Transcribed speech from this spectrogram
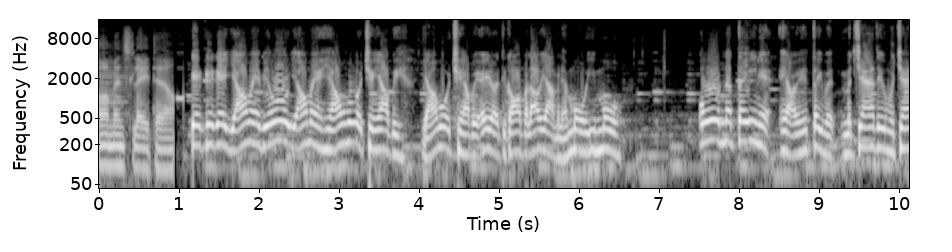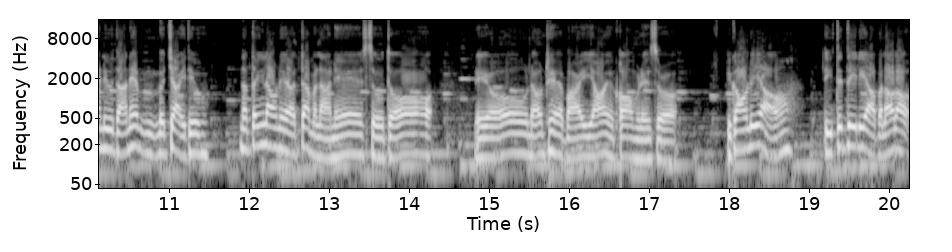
moments later. ကဲကဲကဲရောင်းမယ်ဗျို့ရောင်းမယ်ရောင်းဖို့အချိန်ရောက်ပြီရောင်းဖို့အချိန်ရောက်ပြီအဲ့တော့ဒီကောင်ကဘယ်လောက်ရမလဲမိုးကြီးမိုးအိုးနှစ်သိန်းနဲ့အဲ့ရောက်ရေးတိတ်မကြမ်းသေးဘူးမကြမ်းသေးဘူးဒါနဲ့မကြိုက်သေးဘူးနှစ်သိန်းလောက်နဲ့တော့တက်မလာနဲ့ဆိုတော့နေရောနောက်ထပ်ဘာကြီးရောင်းရင်ကောင်းမလဲဆိုတော့ဒီကောင်လေးရအောင်ဒီတိတ်တိတ်လေးကဘယ်လောက်လောက်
